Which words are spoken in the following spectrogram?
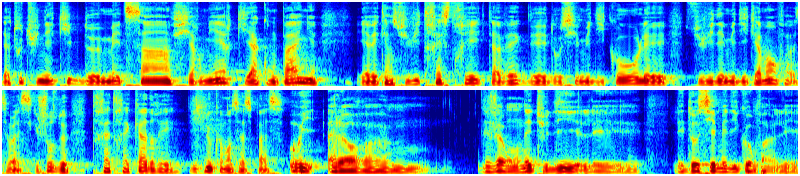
Il y a toute une équipe de médecins, infirmières qui accompagnent et avec un suivi très strict, avec des dossiers médicaux, les suivis des médicaments. Enfin, voilà, c'est quelque chose de très très cadré. Dites-nous comment ça se passe. Oui, alors euh, déjà on étudie les, les dossiers médicaux, enfin les,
